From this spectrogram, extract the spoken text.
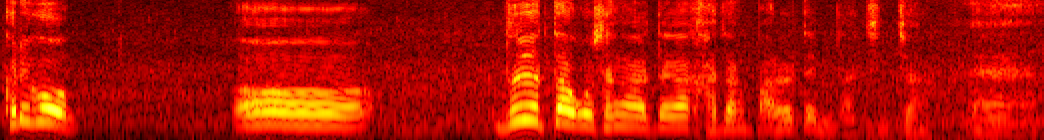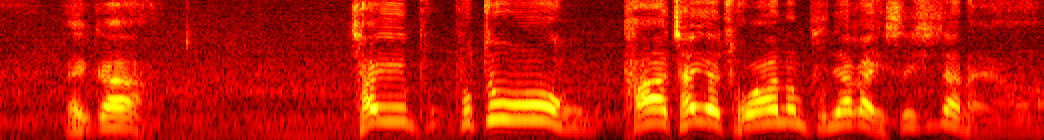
그리고, 어, 늦었다고 생각할 때가 가장 빠를 때입니다, 진짜. 예. 그러니까, 자기 보- 보통 다 자기가 좋아하는 분야가 있으시잖아요.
